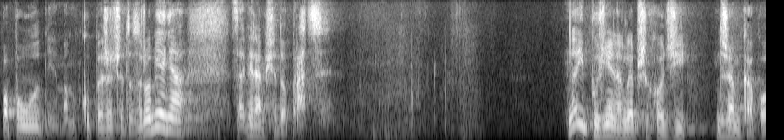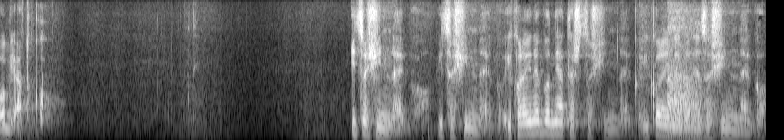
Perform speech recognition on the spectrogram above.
popołudnie, mam kupę rzeczy do zrobienia, zabieram się do pracy. No i później nagle przychodzi drzemka po obiadku. I coś innego, i coś innego. I kolejnego dnia też coś innego, i kolejnego dnia coś innego.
